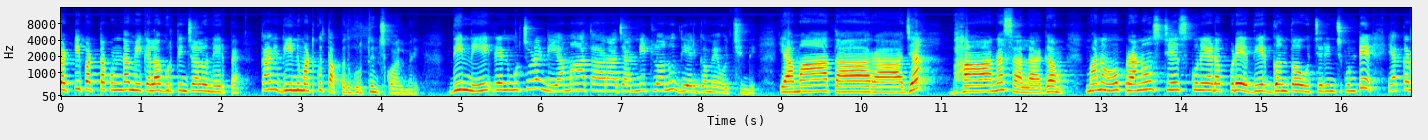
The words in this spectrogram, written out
బట్టి పట్టకుండా మీకు ఎలా గుర్తించాలో నేర్పా. కానీ దీన్ని మటుకు తప్పదు గుర్తుంచుకోవాలి మరి. దీన్ని రెండు మూడు చూడండి యమాతారాజ అన్నిట్లోనూ దీర్ఘమే వచ్చింది. యమాతారాజ భానసలగం మనం ప్రనౌన్స్ చేసుకునేటప్పుడే దీర్ఘంతో ఉచ్చరించుకుంటే ఎక్కడ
